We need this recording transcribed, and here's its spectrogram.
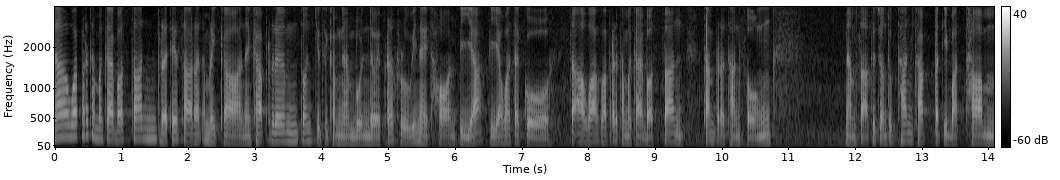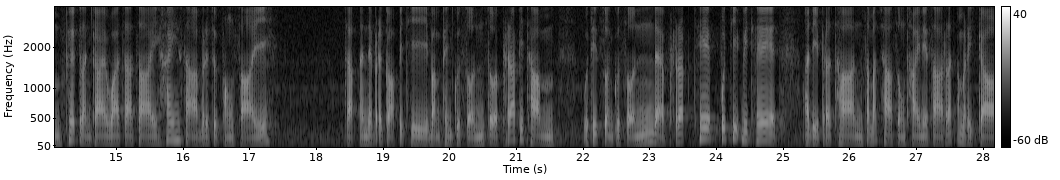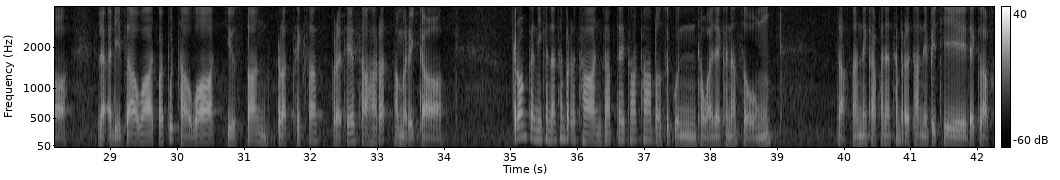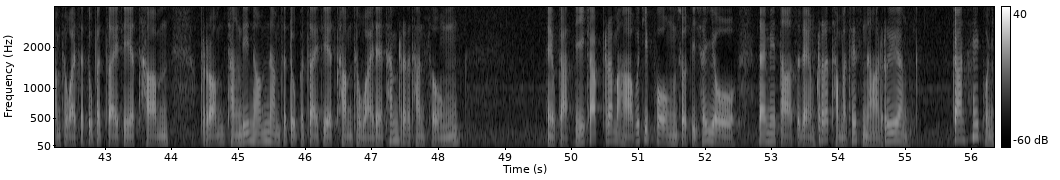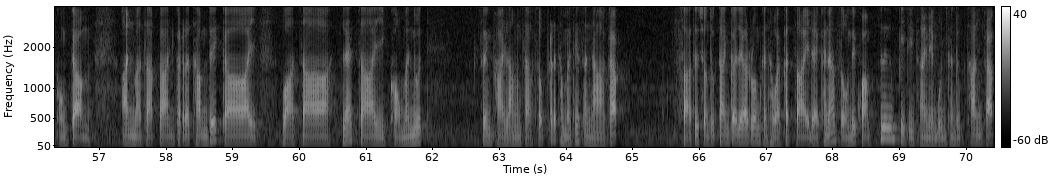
ณวัดพระธรรมกายบอสตัน ประเทศสหรัฐอเมริกานะครับ เริ่มต้นกิจกรรมงานบุญโดยพระครูวินัยทรปิยะปิยวาจโกเจ้าอาวาสวัดพระธรรมกายบอสตัน ท่านประธานสงฆ์นำสาธุชนทุกท่านครับ ปฏิบัติธรรมเพื่อกลั่นกายวาจาใจให้สะอาดบริสุทธิ์ผ่องใส จากนั้นได้ประกอบพิธีบำเพ็ญกุศลสวดพระพิธรรม อุทิศส่วนกุศลแด่พระเทพพุทธิวิเทศ อดีตประธานสมัชชาสงฆ์ไทยในสหรัฐอเมริกา และอดีตเจ้าวาดวัดพุทธาวาสฮิวสตัน รัฐเท็กซัส ประเทศสหรัฐอเมริกา พร้อมกันนี้คณะท่านประธานครับได้ทอดผ้าบางสกุลถวายแด่คณะสงฆ์จากนั้นนะครับคณะท่านประธานในพิธีได้กล่าวคำถวายจตุปัจจัยเทยธรรม พร้อมทั้งได้น้อมนำจตุปัจจัยเทยธรรมถวายแด่ท่านประธานสงฆ์ในโอกาสนี้ครับ พระมหาวุฒิพงศ์โชติชโย ได้เมตตาแสดงพระธรรมเทศนาเรื่อง การให้ผลของกรรม อันมาจากการกระทำด้วยกาย วาจาและใจของมนุษย์ ซึ่งภายหลังจากจบพระธรรมเทศนาครับ สาธุชนทุกท่านก็ได้ร่วมกันถวายปัจจัยแด่คณะสงฆ์ด้วยความปลื้มปิติใจในบุญกันทุกท่านครับ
